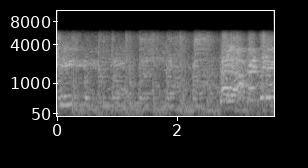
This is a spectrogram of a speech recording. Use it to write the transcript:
cheek. They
